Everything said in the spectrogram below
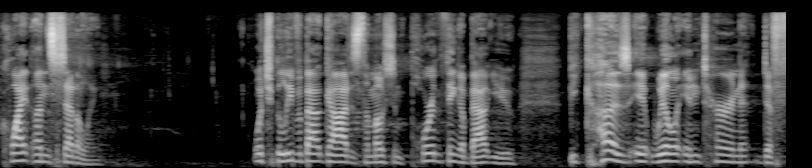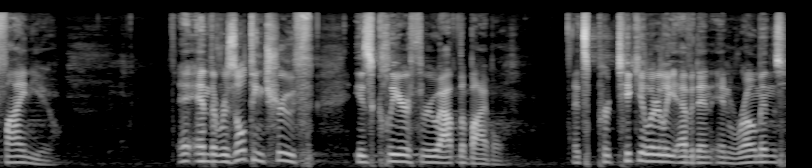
quite unsettling. What you believe about God is the most important thing about you because it will in turn define you. And the resulting truth is clear throughout the Bible. It's particularly evident in Romans,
